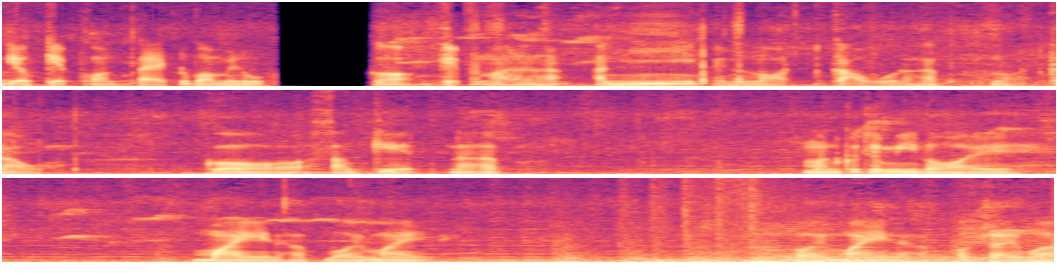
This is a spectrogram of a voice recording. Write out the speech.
เดี๋ยวเก็บก่อนแตกหรือเปล่าไม่รู้ ก็เก็บมาแล้วนะอันนี้เป็นหลอดเก่านะครับ หลอดเก่า ก็สังเกตนะครับ มันก็จะมีรอยไหม้นะครับ รอยไหม้ รอยไหม้นะครับ เข้าใจว่า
